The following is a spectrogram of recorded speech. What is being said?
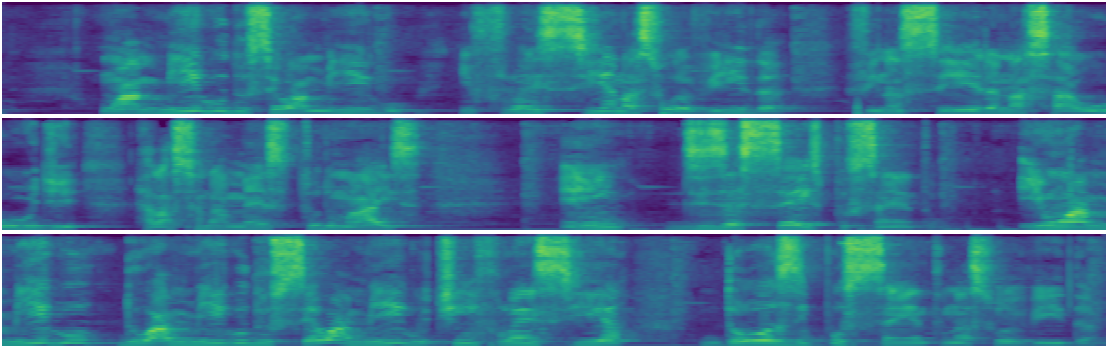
Um amigo do seu amigo influencia na sua vida financeira, na saúde, relacionamentos tudo mais em 16% e um amigo do amigo do seu amigo te influencia 12% na sua vida.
